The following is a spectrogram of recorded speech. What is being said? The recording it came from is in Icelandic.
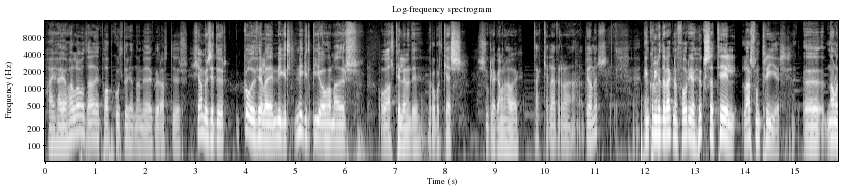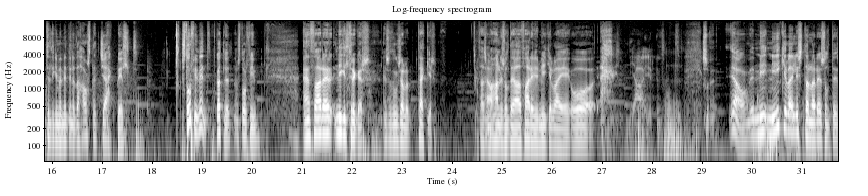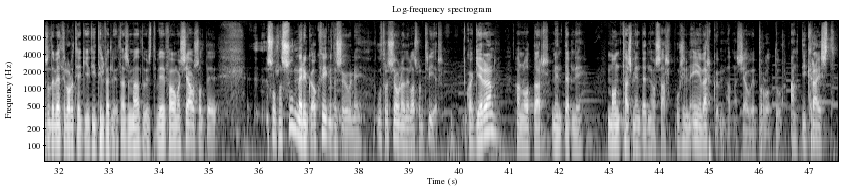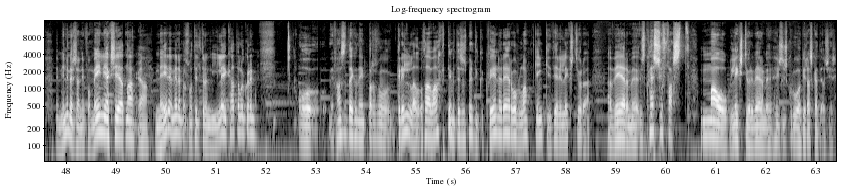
Hæ, hæ og halló, það er popkúltur hérna með ykkur aftur. Hjá mér sittur góðu félagi, mikill, mikill bíóhámaður og allt til ennandi, Robert Kess. Sjúklega gaman að hafa þig. Takk kærlega fyrir að bjóða mér Einhverju hluta vegna fór ég að hugsa til Lars von Trier, uh, nána tildekið með myndin The House That Jack Built. Stórfín mynd, gölluð, en stórfín. En þar er mikill trigger, eins og þú sjálfur þekkir. Það sem Já. að hann er svolítið að fara yfir mikilvægi og já, ég- svo, já mi mikilvægi listanar er svolítið, svolítið vel til orða tekið í því tilfelli. Það sem að veist, við fáum að sjá svolítið svolítið súmeringu á kvikmyndasögunni út frá sjónöðin Lars von Trier. Hvað gerir hann? Hann notar myndefni montasmyndefni og sarp úr sínum eigin verkum þarna sjáum við brot úr Antichrist við minnum er sann Infomaniac sé þarna meira meira bara svona tiltölu nýlegi katalókurinn og mér fannst þetta einhvern veginn bara svo grillað og það vakti með þessa spurningu hvenar er of langt gengið fyrir leikstjóra að vera með, hversu fast má leikstjóri vera með hausin skrú upp í raskati á sér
